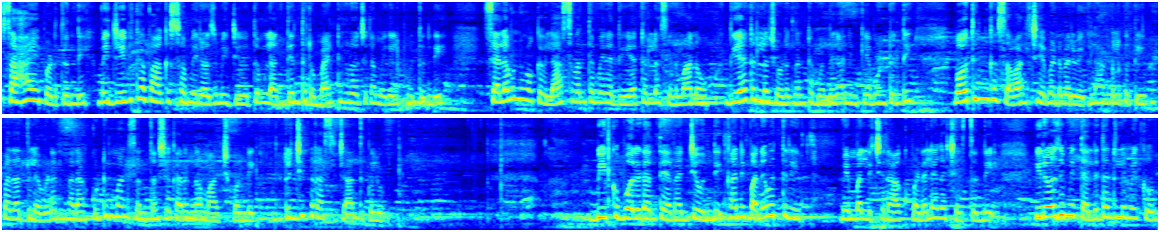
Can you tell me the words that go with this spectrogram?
సహాయపడుతుంది. మీ జీవిత భాగస్వామి ఈరోజు మీ జీవితంలో అత్యంత రొమాంటిక్ రోజుగా మిగిలిపోతుంది. సెలవును ఒక విలాసవంతమైన థియేటర్లో సినిమాను థియేటర్లో చూడకంటే ముందుగా ఇంకేముంటుంది? భౌతికంగా సవాల్ చేయబడిన మరి వికలాంగులకు తీపి పదార్థాలు ఇవ్వడం ద్వారా కుటుంబాన్ని సంతోషకరంగా మార్చుకోండి. రుచికరాశి జాతకులు. బీకు బోలెడంత ఎనర్జీ ఉంది. కానీ పని ఒత్తిడి మిమ్మల్ని చిరాకు పడేలాగా చేస్తుంది. ఈరోజు మీ తల్లిదండ్రులు మీకు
